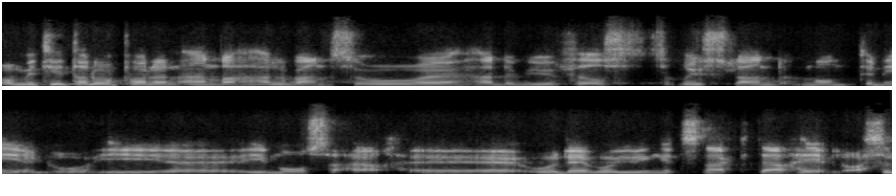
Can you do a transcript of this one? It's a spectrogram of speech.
om vi tittar då på den andra halvan så eh, hade vi ju först Ryssland-Montenegro i, eh, i morse här. Eh, och det var ju inget snack där heller. Alltså,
